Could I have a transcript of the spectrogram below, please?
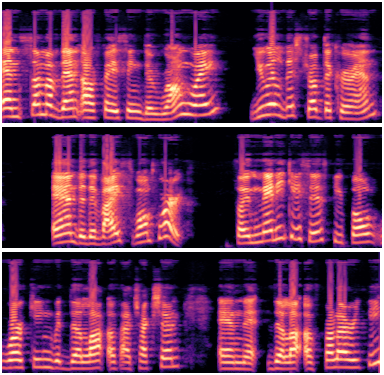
and some of them are facing the wrong way, you will disrupt the current and the device won't work. So in many cases, people working with the law of attraction and the law of polarity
